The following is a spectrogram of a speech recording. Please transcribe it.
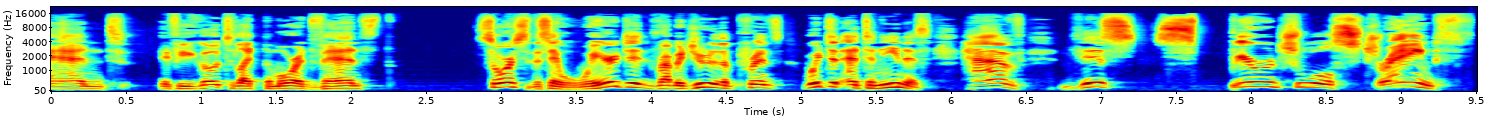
And if you go to like the more advanced sources, they say, well, where did Rabbi Judah the Prince, where did Antoninus have this spiritual strength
